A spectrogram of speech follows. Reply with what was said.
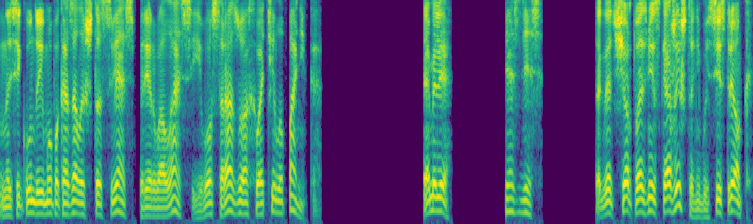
На секунду ему показалось, что связь прервалась, и его сразу охватила паника. «Эмили!» «Я здесь». «Тогда, черт возьми, скажи что-нибудь, сестренка».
